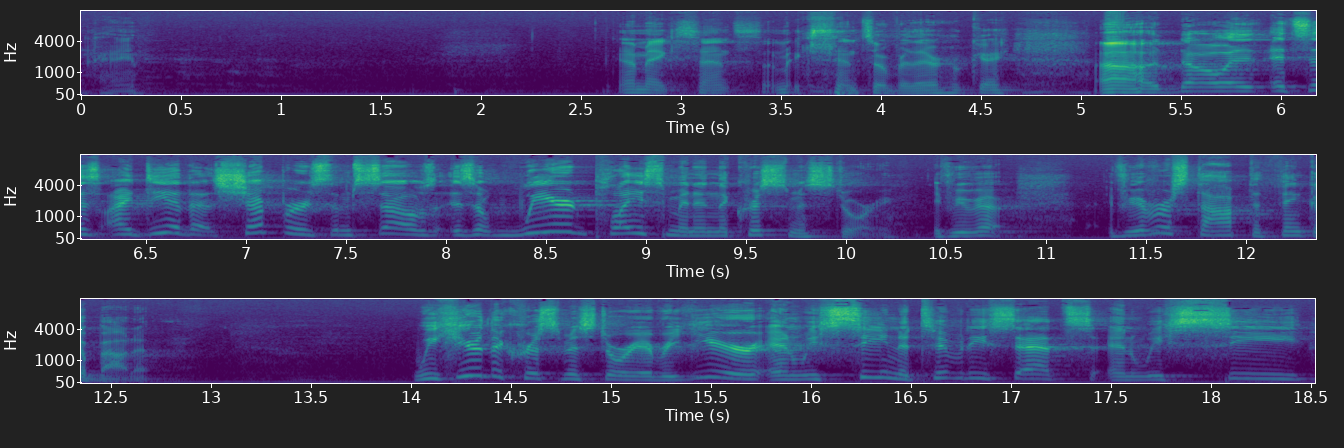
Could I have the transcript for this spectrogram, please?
Okay. That makes sense. That makes sense over there, okay? Uh, no, it, it's this idea that shepherds themselves is a weird placement in the Christmas story. If you've, if you ever stop to think about it, we hear the Christmas story every year and we see nativity sets and we see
